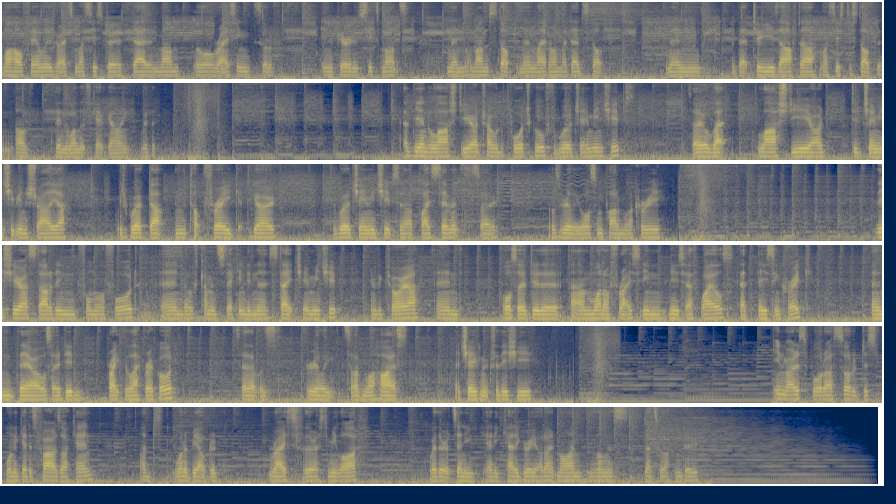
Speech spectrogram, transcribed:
my whole family was racing. My sister, dad and mum were all racing sort of in a period of six months. And then my mum stopped and then later on my dad stopped. And then about two years after, my sister stopped and I've been the one that's kept going with it. At the end of last year, I travelled to Portugal for the World Championships. So that last year, I did championship in Australia, which worked up in the top three, get to go to World Championships, and I placed seventh. So it was a really awesome part of my career. This year I started in Formula Ford and I was coming second in the state championship in Victoria and also did a um, one-off race in New South Wales at Eastern Creek and there I also did break the lap record so that was really sort of my highest achievement for this year. In motorsport, I sort of just want to get as far as I can. I just want to be able to race for the rest of my life. Whether it's any, any category, I don't mind as long as that's what I can do.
